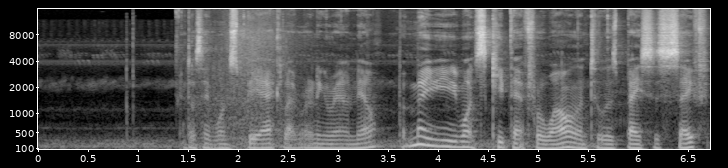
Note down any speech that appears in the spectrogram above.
It does have one spare acolyte running around now, but maybe he wants to keep that for a while until his base is safe.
